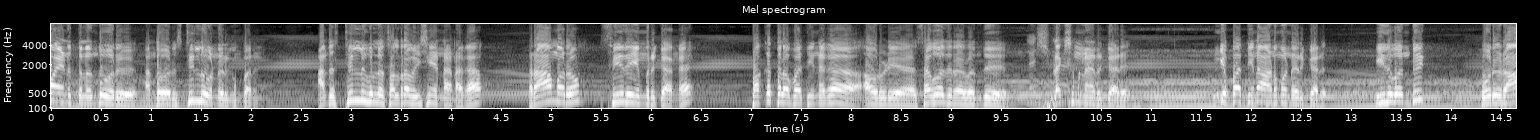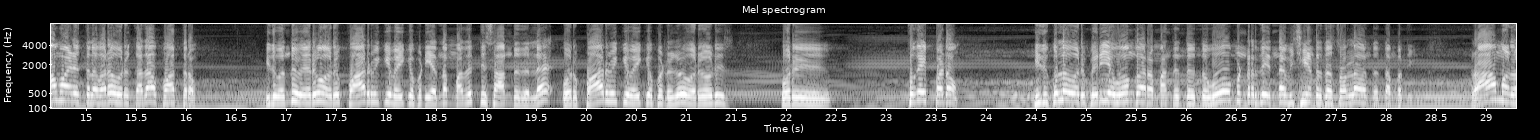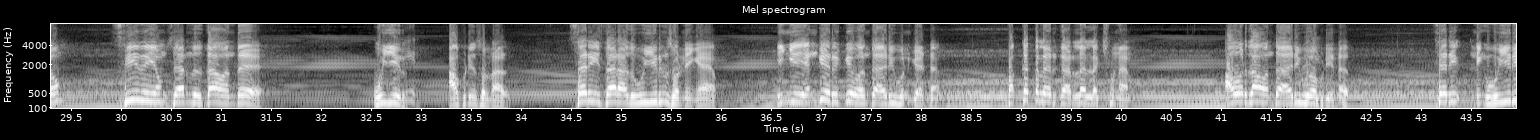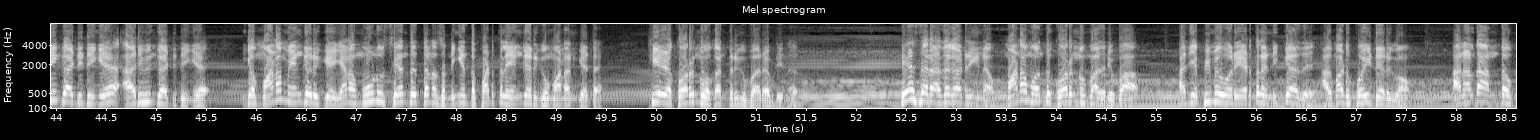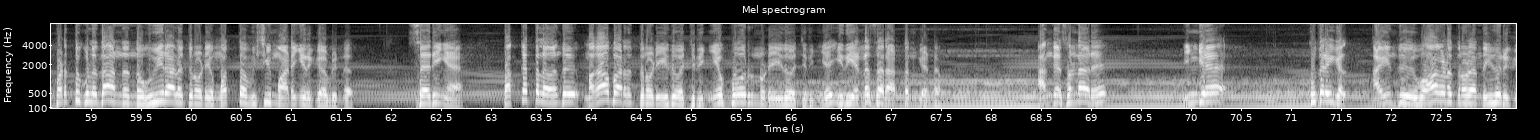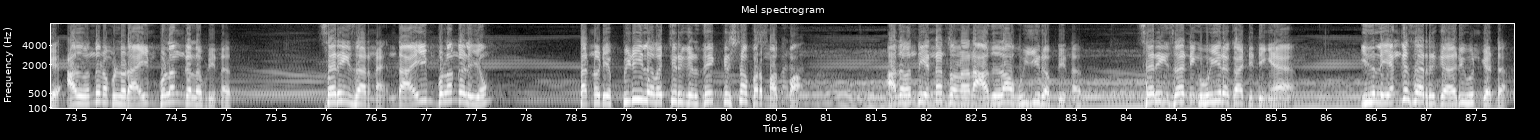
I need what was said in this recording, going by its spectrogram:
ராமாயணத்துல இருந்து ஒரு அந்த ஒரு ஸ்டில் ஒன்று இருக்கும் பாருங்க. அந்த ஸ்டில்லுக்குள்ள சொல்ற விஷயம் என்னன்னாக்கா ராமரும் சீதையும் இருக்காங்க. பக்கத்துல பார்த்தீங்கன்னாக்கா அவருடைய சகோதரர் வந்து. லக்ஷ்மணன். இருக்காரு. இங்க பார்த்தீங்கன்னா அனுமன் இருக்காரு. இது வந்து ஒரு ராமாயணத்துல வர ஒரு கதாபாத்திரம். இது வந்து வெறும் ஒரு பார்வைக்கு வைக்கப்பட்ட எந்த மதத்தை சார்ந்தது இல்ல ஒரு பார்வைக்கு வைக்கப்பட்டிருக்கிற ஒரு ஒரு ஒரு புகைப்படம். இதுக்குள்ள ஒரு பெரிய ஓங்காரம் அந்த இந்த- இந்த ஓம்ன்றது என்ன விஷயன்றத சொல்ல வந்த தம்பதி. ராமரும் சீதையும் சேர்ந்தது தான் வந்து உயிர் அப்படின்னு சொன்னார் சரிங்க சார் அது உயிர்னு சொன்னீங்க. இங்க எங்க இருக்கு வந்து அறிவுன்னு கேட்டேன். பக்கத்துல இருக்கார்ல லக்ஷ்மணன். அவர் தான் வந்து அறிவு அப்படின்னார். சரி நீங்க உயிரையும் காட்டிட்டீங்க அறிவையும் காட்டிட்டீங்க. இங்க மனம் எங்க இருக்கு? ஏன்னா மூணு சேர்ந்து தானே சொன்னீங்க இந்த படத்துல எங்க இருக்கு மனம்னு கேட்டேன். கீழே குரங்கு உட்காந்துருக்கு பாரு அப்படின்னாரு. ஏன் சார் அதை காட்டுறீங்கன்னா? மனம் வந்து குரங்கு மாதிரிப்பா அது எப்பயுமே ஒரு இடத்துல நிக்காது. அது மாட்டு போயிட்டே இருக்கும். அதனால தான் அந்த படத்துக்குள்ள தான் அந்த அந்த உயிராளத்தினுடைய மொத்த விஷயம் அடங்கியிருக்கு அப்படின்னாரு. சரிங்க. பக்கத்துல வந்து மகாபாரதத்தினுடைய இது வச்சிருக்கீங்க போரினுடைய இது வச்சிருக்கீங்க. இது என்ன சார் அர்த்தம்னு கேட்டேன். அங்க சொன்னாரு இங்க குதிரைகள் ஐந்து வாகனத்தினோட அந்த இது இருக்கு. அது வந்து நம்மளோட ஐம்புலங்கள் அப்படின்னாரு. சரிங்க சார்ண்ணே இந்த ஐம்புலங்களையும் தன்னுடைய பிடியில வச்சிருக்கிறது கிருஷ்ண பரமாத்மா. அதை வந்து என்னன்னு சொன்னாரு அதுதான் உயிர் அப்படின்னாரு. சரிங்க சார் நீங்க உயிரை காட்டிட்டீங்க. இதுல எங்க சார் இருக்கு அறிவுன்னு கேட்டேன்.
